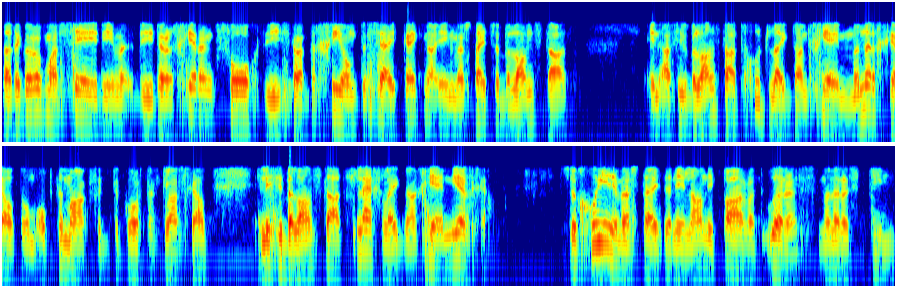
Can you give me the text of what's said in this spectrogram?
dat ek ook maar sê die die, die regering volg die strategie om te sê kyk na universiteit se balansstaat en as die balansstaat goed lyk dan gee hy minder geld om op te maak vir tekort aan klasgeld en as die balansstaat sleg lyk dan gee hy meer geld. So goeie universiteite in die land, die paar wat oor is, minder as 10,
